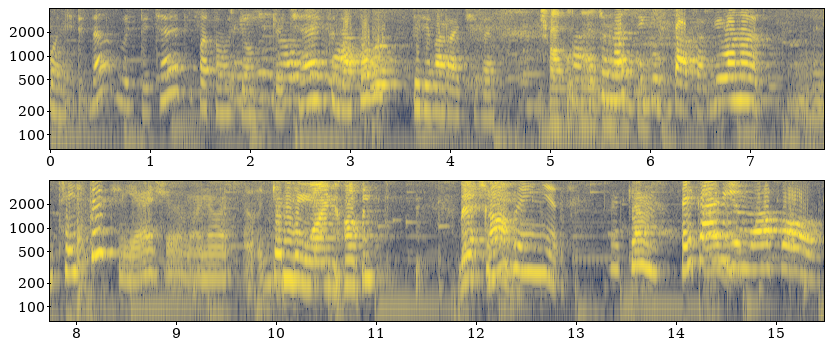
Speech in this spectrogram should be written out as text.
Поняли, да? Выключается, потом ждем, включается, готово, переворачиваем. Chocolate А, это наш дегустатор. You wanna taste it? Yeah, sure, why not? Get this Why not? Bitch, Почему бы come. и нет? Come. Пекари! waffles.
